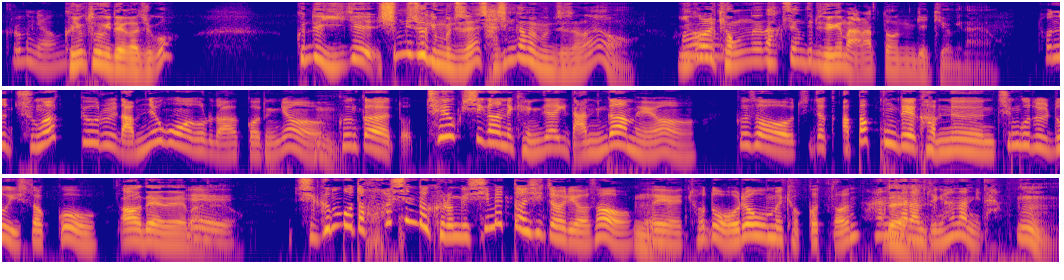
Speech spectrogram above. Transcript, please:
그럼요. 근육통이 돼가지고. 근데 이게 심리적인 문제잖아요. 자신감의 문제잖아요. 이걸 아. 겪는 학생들이 되게 많았던 게 기억이 나요. 저는 중학교를 남녀공학으로 나왔거든요. 음. 그러니까 또 체육 시간에 굉장히 난감해요. 그래서 진짜 압박붕대 감는 친구들도 있었고 아, 네네, 예. 맞아요. 지금보다 훨씬 더 그런 게 심했던 시절이어서 음. 예, 저도 어려움을 겪었던 한 네. 사람 중에 하나입니다. 음.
